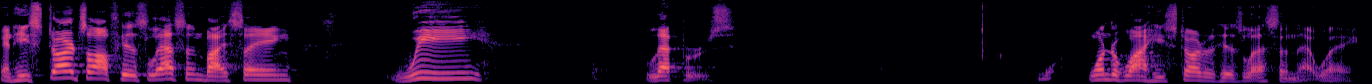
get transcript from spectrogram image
and he starts off his lesson by saying, We lepers. Wonder why he started his lesson that way.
